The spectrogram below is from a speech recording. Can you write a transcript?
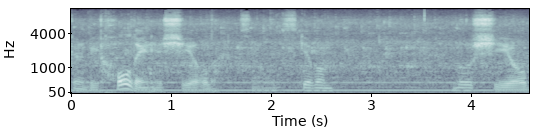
going to be holding his shield. So let's give him a little shield.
